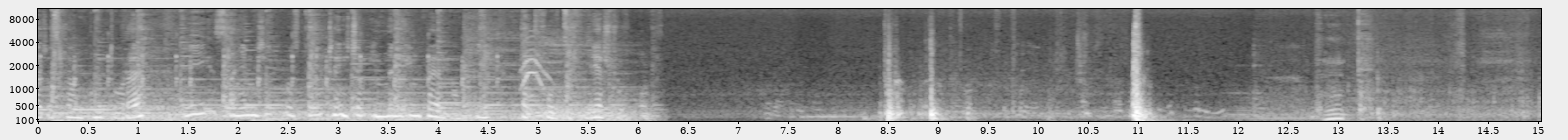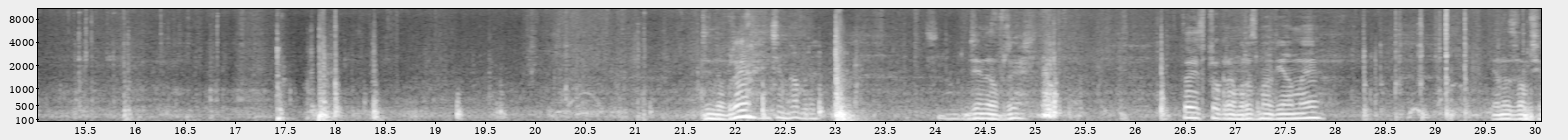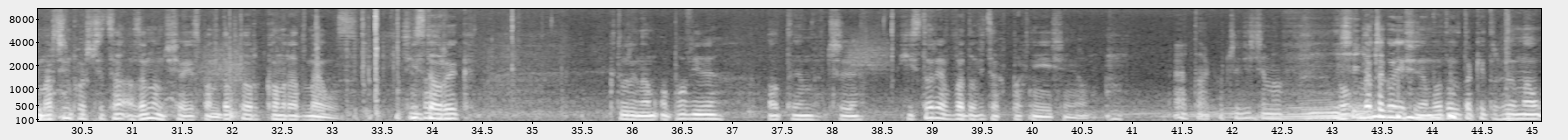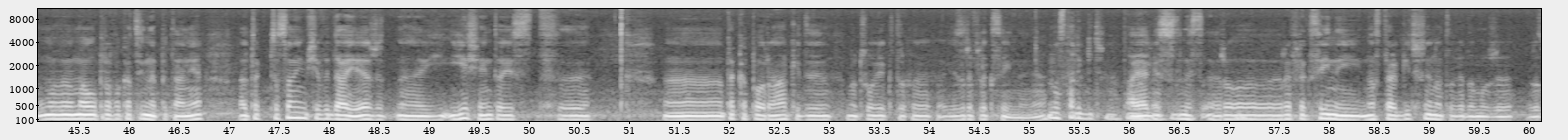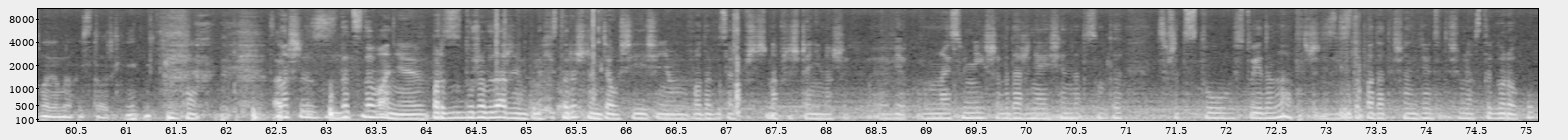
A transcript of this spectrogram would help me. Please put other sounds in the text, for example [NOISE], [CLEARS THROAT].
zadbać o swoją kulturę i staniemy się po prostu częścią innego imperium i to twórców wieszczów w Polsce. Dzień dobry. Dzień dobry. Dzień dobry. To jest program Rozmawiamy. Ja nazywam się Marcin Płaszczyca, a ze mną dzisiaj jest pan dr Konrad Meus. Historyk, który nam opowie o tym, czy historia w Wadowicach pachnie jesienią. E, tak, oczywiście, no No, jesieni... dlaczego jesienią? Bo to takie trochę mało, mało prowokacyjne pytanie, ale tak czasami mi się wydaje, że e, jesień to jest e, taka pora, kiedy no, człowiek trochę jest refleksyjny, nie? Nostalgiczne. tak. A jak jest nes- ro- refleksyjny i nostalgiczny, no to wiadomo, że rozmawiamy o historii. Tak. [LAUGHS] To znaczy zdecydowanie bardzo dużo wydarzeń w ogóle historycznych działo się jesienią w Wadowicach na przestrzeni naszych e, wieków. No, najsłynniejsze wydarzenia jesienne to są te sprzed 100, 101 lat, czyli z listopada 1918 roku.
